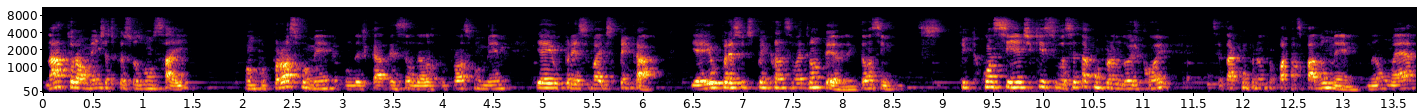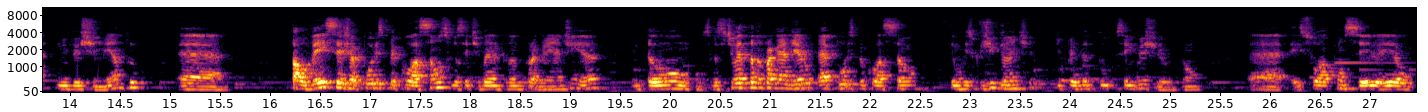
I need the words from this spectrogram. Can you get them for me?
naturalmente as pessoas vão sair vão para o próximo meme, vão dedicar a atenção delas para o próximo meme, e aí o preço vai despencar. E aí o preço despencando, você vai ter uma perda. Então, assim, fique consciente que se você está comprando Dogecoin, você está comprando para participar de um meme. Não é um investimento. É, talvez seja pura especulação se você estiver entrando para ganhar dinheiro. Então, se você estiver entrando para ganhar dinheiro, é pura especulação. Você tem um risco gigante de perder tudo que você investiu. Então, é, isso eu aconselho aí. O,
